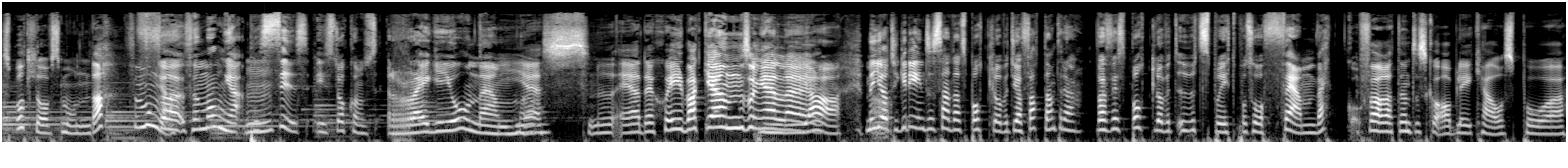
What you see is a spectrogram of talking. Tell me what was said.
Sportlovsmåndag för många. För, för många, Mm. precis i Stockholmsregionen. Yes, nu är det skidbacken som gäller. Ja, men Ja. jag tycker det är intressant att sportlovet, jag fattar inte det. Varför är sportlovet utspritt på så fem veckor? För att det inte ska bli kaos på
